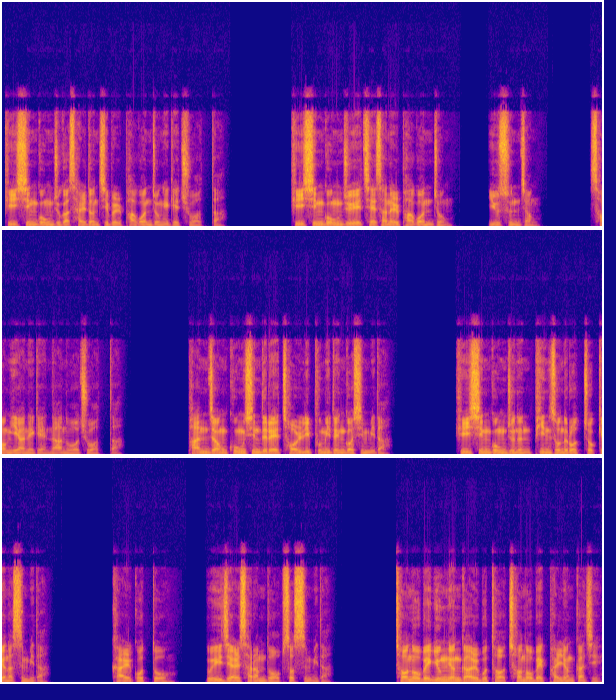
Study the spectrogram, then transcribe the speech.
귀신 공주가 살던 집을 박원종에게 주었다. 귀신 공주의 재산을 박원종, 유순정, 성희안에게 나누어 주었다. 반정 공신들의 전리품이 된 것입니다. 귀신 공주는 빈손으로 쫓겨났습니다. 갈 곳도 의지할 사람도 없었습니다. 1506년 가을부터 1508년까지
